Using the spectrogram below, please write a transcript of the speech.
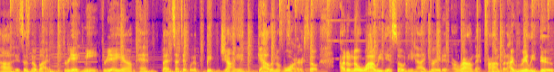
Uh, it says nobody 3 a me 3 a.m. and bedside table with a big giant gallon of water. So I don't know why we get so dehydrated around that time, but I really do.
